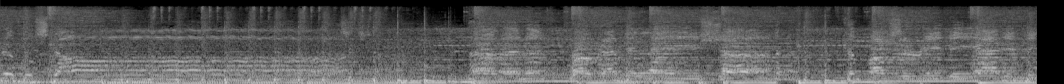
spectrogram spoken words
Suitable start. Permanent program compulsory beatification.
